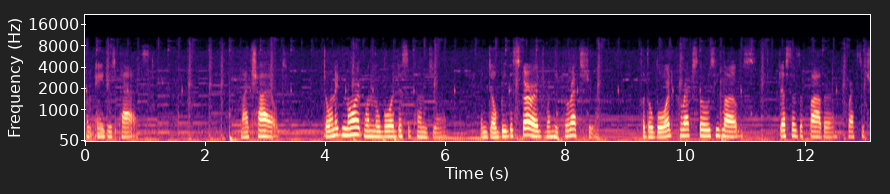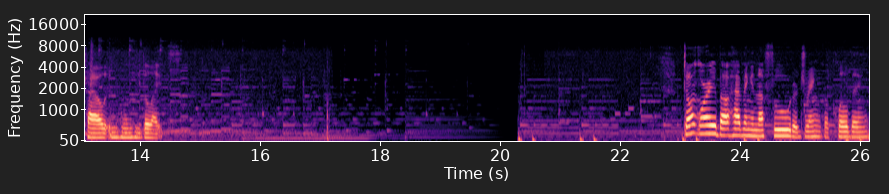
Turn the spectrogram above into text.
from ages past. My child, don't ignore it when the Lord disciplines you, and don't be discouraged when he corrects you. For the Lord corrects those he loves, just as a father corrects a child in whom he delights. Don't worry about having enough food or drink or clothing.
